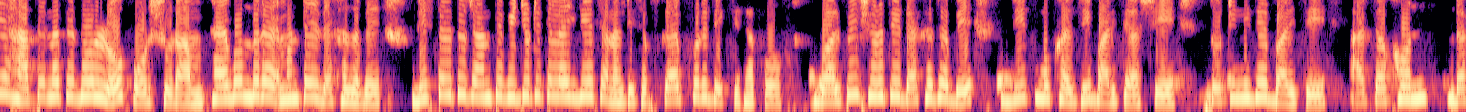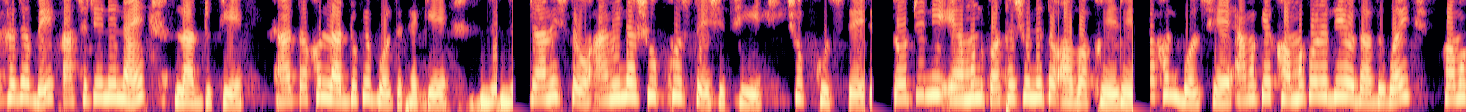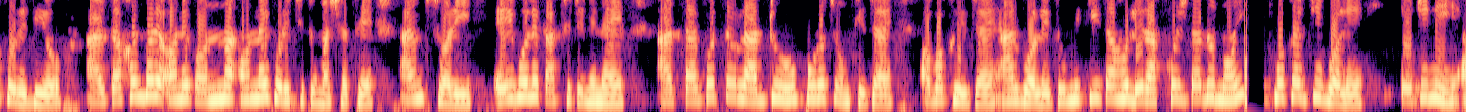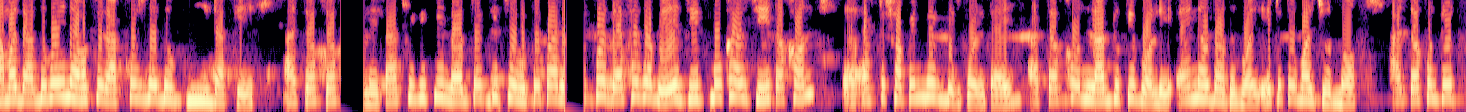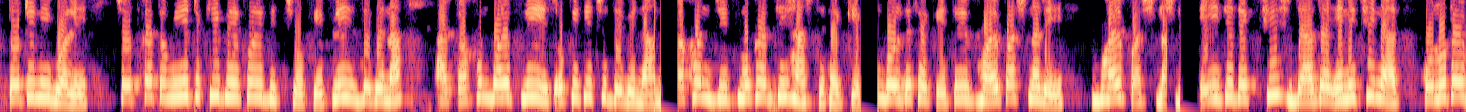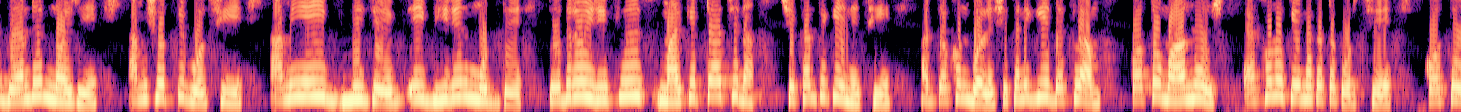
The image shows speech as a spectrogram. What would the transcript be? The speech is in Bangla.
টুনিকে হাতে নাতে ধরলো পরশুরাম। হ্যাঁ বন্ধুরা, এমনটাই দেখা যাবে। বিস্তারিত জানতে ভিডিওটিতে লাইক দিয়ে চ্যানেলটি সাবস্ক্রাইব করে দেখতে থাকো। গল্পের শুরুতেই দেখা যাবে, জিৎ মুখার্জি বাড়িতে আসে, তটিনীদের বাড়িতে। আর তখন দেখা যাবে, কাছে টেনে নেয় লাড্ডুকে। আর তখন লাড্ডুকে বলতে থাকে জানিস তো, আমি না সুখ খুঁজতে এসেছি। সুখ খুঁজতে তটিনী এমন কথা শুনে তো অবাক হয়ে। তখন বলছে, আমাকে ক্ষমা করে দিও দাদু ভাই ক্ষমা করে দিও। আর তখন পরে অনেক অন্যায় অন্যায় করেছি তোমার সাথে। আই এম সরি এই বলে কাছে টেনে নেয়। আর তারপর তো লাড্ডু পুরো চমকে যায়, অবাক হয়ে যায়। আর বলে, তুমি কি তাহলে রাক্ষস দাদু নই? মুখার্জি বলে তটিনী আমার দাদু ভাই না আমাকে রাক্ষস দাদু ডাকে। আর তখন বলে তার থেকে কি লজ্জার কিছু হতে পারে? দেখা যাবে জিৎ মুখার্জি তখন একটা শপিং ব্যাগ বের করে দেয়। আর তখন লাড্ডুকে বলে, এই নাও দাদু ভাই এটা তোমার জন্য। আর তখন তটিনী বলে, ছোটকা, তুমি এটা কি বের করে দিচ্ছ ওকে? প্লিজ দেবে না। আর তখন বলে প্লিজ ওকে কিছু দেবে না। তখন জিৎ মুখার্জি হাসতে থাকে, বলতে থাকে, তুই ভয় পাস না রে, ভয় পাস না। এই যে দেখছিস, যা যা এনেছি না, কোনোটাই ব্র্যান্ডের নয় রে। আমি সত্যি বলছি, আমি এই নিজে, এই ভিড়ের মধ্যে, তোদের ওই রিফিউজ মার্কেটটা আছে না, সেখান থেকে এনেছি। আর তখন বলে, সেখানে গিয়ে দেখলাম, কত মানুষ এখনও কেনাকাটা করছে, কত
